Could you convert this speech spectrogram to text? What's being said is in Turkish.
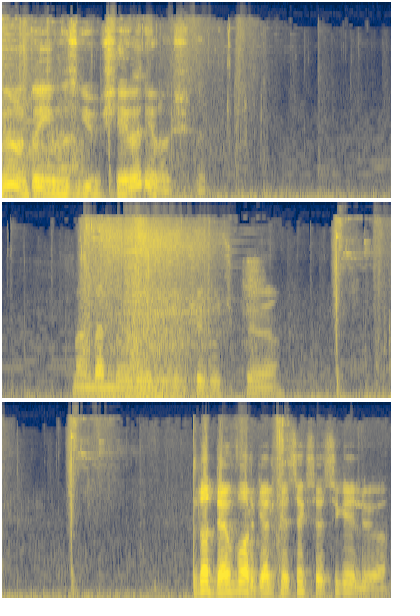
Ne orada yıldız gibi bir şey var ya bak şurada. Ben bende orada öyle bir şey gözükmüyor ya. Burada dev var gel kesek sesi geliyor.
